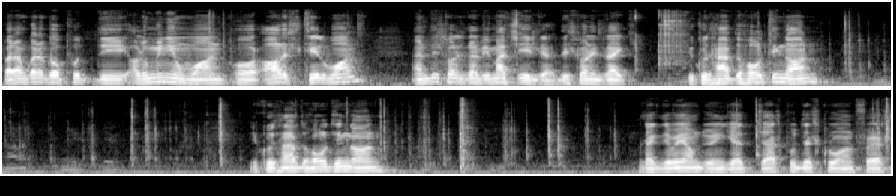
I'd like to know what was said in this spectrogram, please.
but I'm gonna go put the aluminum one or all steel one. And this one is gonna be much easier. This one is like you could have the whole thing on. You could have the whole thing on like the way I'm doing it just put the screw on first.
